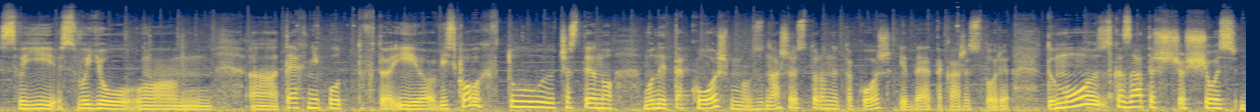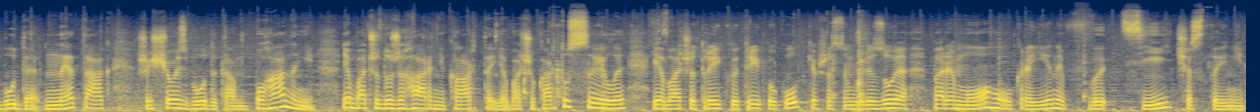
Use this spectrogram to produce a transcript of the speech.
свої, свою ем, е, техніку в і військових в ту частину, вони також з нашої сторони також іде така ж історія. Тому сказати, що щось буде не так, що щось буде там погано, ні. Я бачу дуже гарні карти. Я бачу карту сили, я бачу трійку трійку кубків, що символізує перемогу України в цій частині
